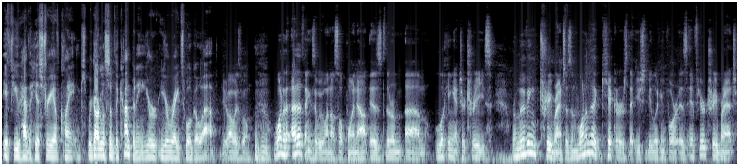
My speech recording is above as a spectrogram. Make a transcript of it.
if you have a history of claims. Regardless of the company, your your rates will go up. You always will. One of the other things that we want to also point out is the um, looking at your trees, removing tree branches. And one of the kickers that you should be looking for is if your tree branch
